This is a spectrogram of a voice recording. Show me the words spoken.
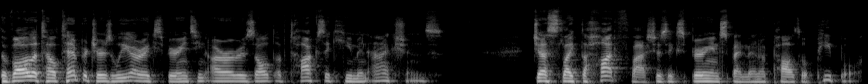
The volatile temperatures we are experiencing are a result of toxic human actions, just like the hot flashes experienced by menopausal people.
